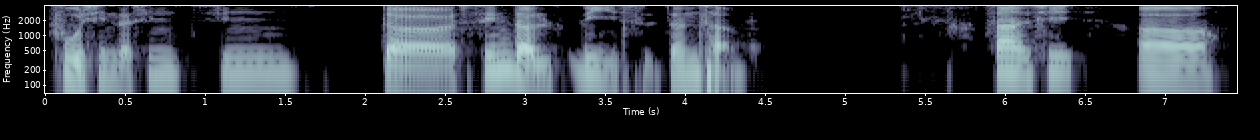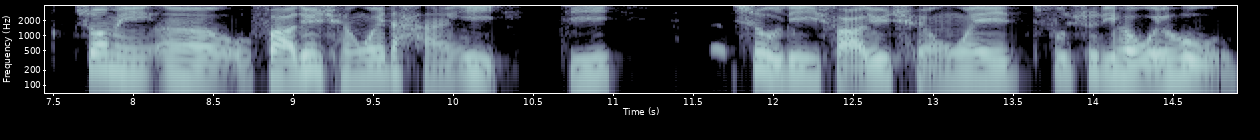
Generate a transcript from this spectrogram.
复兴的新新的新的历史征程。三十七，呃，说明呃法律权威的含义及。树立法律权威，树立和维护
